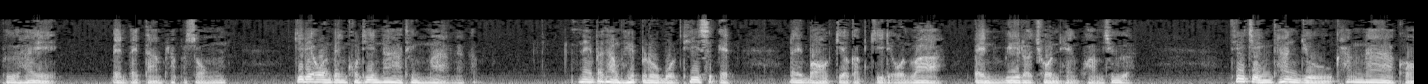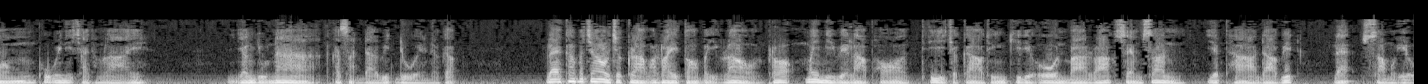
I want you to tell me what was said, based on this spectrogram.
เพื่อให้เป็นไปตามพระประสงค์กิเดโอนเป็นคนที่น่าทึ่งมากนะครับ ในพระธรรมเฮบรูบทที่ 11 ได้บอกเกี่ยวกับกิเดโอนว่า เป็นวีรชนแห่งความเชื่อ ที่จริงท่านอยู่ข้างหน้าของผู้วินิจฉัยทั้งหลาย ยังอยู่หน้ากษัตริย์ดาวิดด้วยนะครับ และข้าพเจ้าจะกล่าวอะไรต่อไปอีกเล่า เพราะไม่มีเวลาพอที่จะกล่าวถึงกิเดโอน บารักแซมสันเยธาดาวิดและซามูเอล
